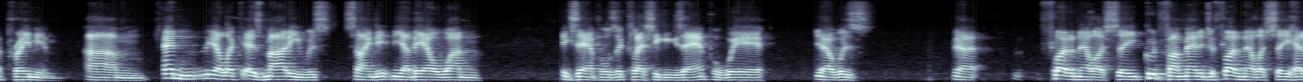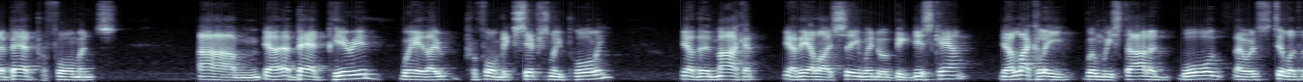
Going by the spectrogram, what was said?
a premium. Um, and you know, like as Marty was saying, you know, the L1 example is a classic example where you know was you know, float an LIC, good fund manager, float an LIC, had a bad performance, um, you know, a bad period where they performed exceptionally poorly you know, the market, you know, the LIC went to a big discount. Know, luckily, when we started war, they were still at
